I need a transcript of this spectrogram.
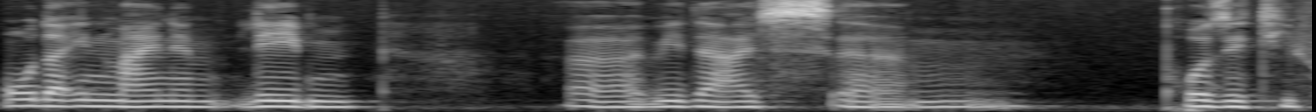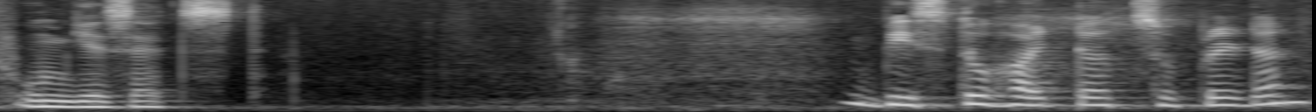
oder in meinem Leben äh, wieder als ähm, positiv umgesetzt. Bist du heute zufrieden?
